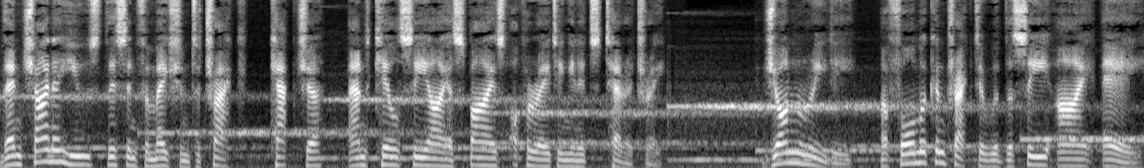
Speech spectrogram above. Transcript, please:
Then China used this information to track, capture, and kill CIA spies operating in its territory. John Reidy, a former contractor with the CIA,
